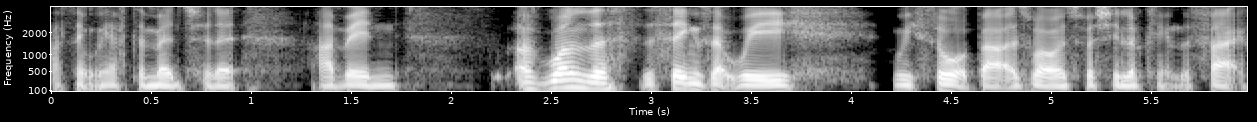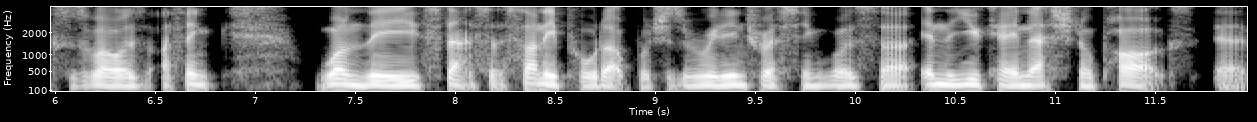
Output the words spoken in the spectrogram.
I think we have to mention it. I mean, uh, one of the, the things that we we thought about as well, especially looking at the facts as well, as I think one of the stats that Sunny pulled up, which is really interesting, was uh, in the UK national parks, uh,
